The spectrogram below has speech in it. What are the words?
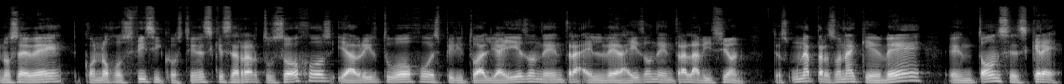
no se ve con ojos físicos. Tienes que cerrar tus ojos y abrir tu ojo espiritual. Y ahí es donde entra el ver, ahí es donde entra la visión. Entonces, una persona que ve, entonces cree.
